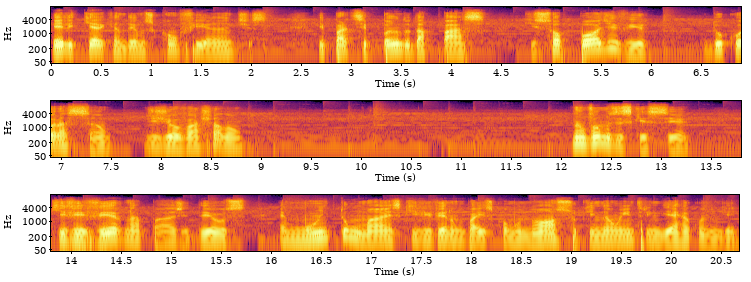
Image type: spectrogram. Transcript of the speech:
Ele quer que andemos confiantes e participando da paz que só pode vir do coração de Jeová Shalom. Não vamos esquecer que viver na paz de Deus é muito mais que viver num país como o nosso que não entra em guerra com ninguém.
